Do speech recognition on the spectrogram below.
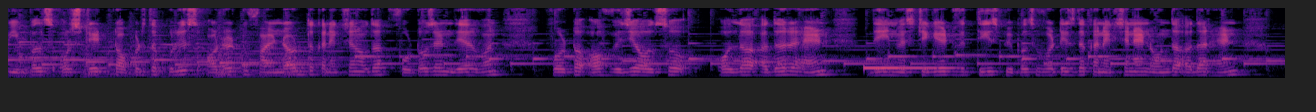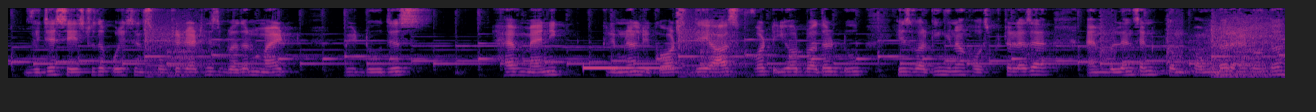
peoples or state toppers. The police ordered to find out the connection of the photos and there one photo of vijay also. On the other hand they investigate with these people so what is the connection and on the other hand vijay says to the police inspector that his brother might be do this. Have many criminal records. They ask what your brother do? He's working in a hospital as a ambulance and compounder and on the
